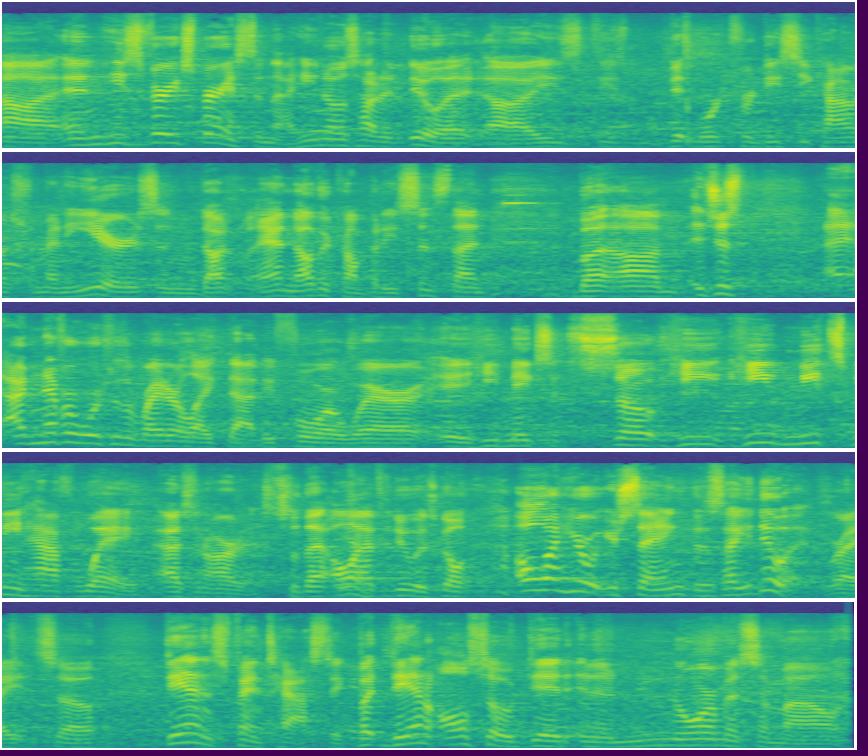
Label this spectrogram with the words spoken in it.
Uh, and he's very experienced in that. He knows how to do it. Uh, he's, he's worked for DC Comics for many years and done, and other companies since then. But um, it's just I, I've never worked with a writer like that before, where it, he makes it so he he meets me halfway as an artist, so that all I have to do is go, oh, I hear what you're saying. This is how you do it, right? So Dan is fantastic, but Dan also did an enormous amount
